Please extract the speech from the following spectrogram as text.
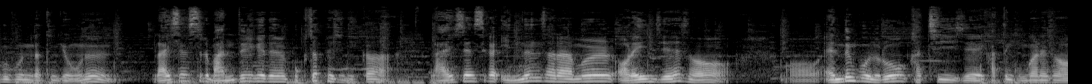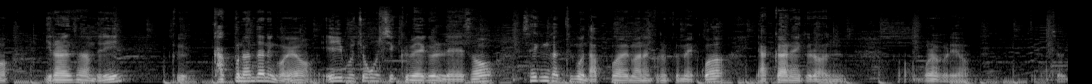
부분 같은 경우는 라이센스를 만들게 되면 복잡해지니까 라이센스가 있는 사람을 arrange해서 어, N등분으로 같이 이제 같은 공간에서 일하는 사람들이 그 각분한다는 거예요. 일부 조금씩 금액을 내서 세금 같은 거 납부할 만한 그런 금액과 약간의 그런 어, 뭐라 그래요. 저기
